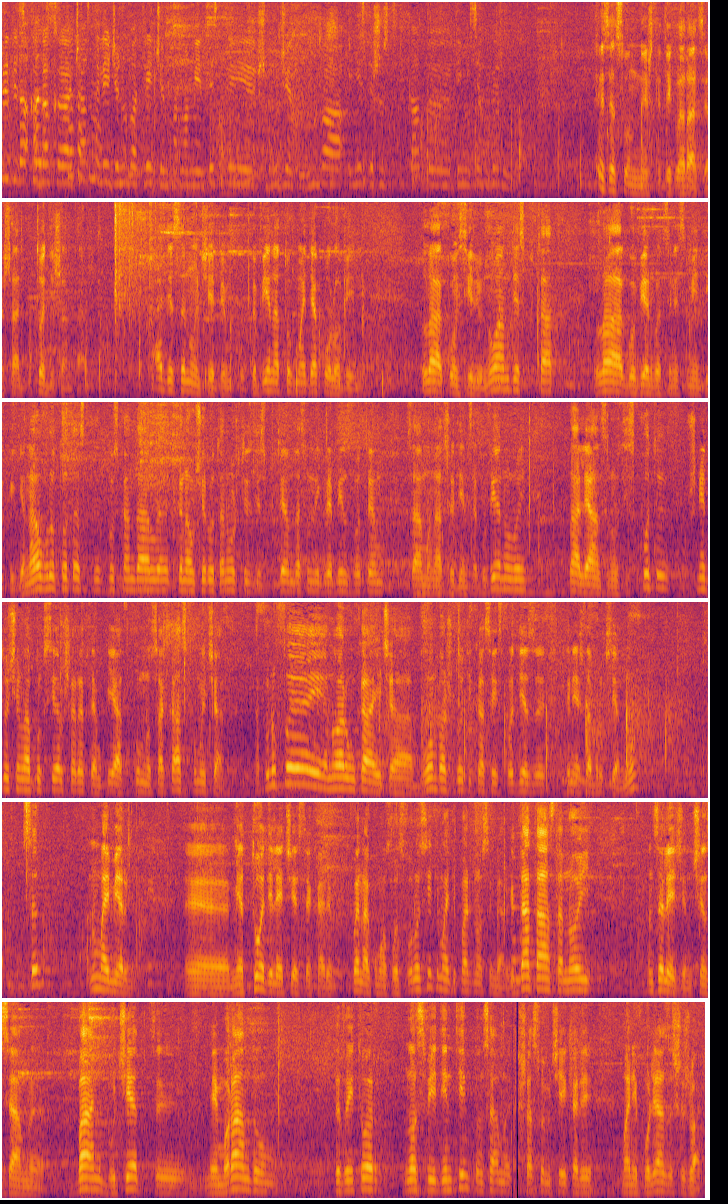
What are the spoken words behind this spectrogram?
credeți Da, că ați dacă tot această acum- lege nu va trece în Parlament este și bugetul, nu va, este justificată demisia guvernului? Astea sunt niște declarații așa, tot de șantaj. Haideți să nu începem cu, că vina tocmai de acolo vine. La Consiliu nu am discutat, la Guvern vă țineți minte că ei n-au vrut tot asta cu scandal, când au cerut anul știu să discutăm, dar să nu ne grăbim să votăm, s-a amânat ședința Guvernului, la Alianță nu se discută și ne ducem la Bruxelles și arătăm că iată cum nu s acasă, cum e ceartă. Dar păi nu fă, nu arunca aici bomba și du-te ca să explodeze când ești la Bruxelles, nu? să nu mai merg e, metodele acestea care până acum au fost folosite, mai departe nu o să meargă. Data asta noi înțelegem ce înseamnă bani, buget, e, memorandum, pe viitor nu o să fie din timp, înseamnă că și asumi cei care manipulează și joacă.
